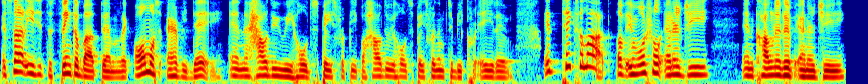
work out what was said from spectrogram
It's not easy to think about them like almost every day. And how do we hold space for people? How do we hold space for them to be creative? It takes a lot of emotional energy and cognitive energy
